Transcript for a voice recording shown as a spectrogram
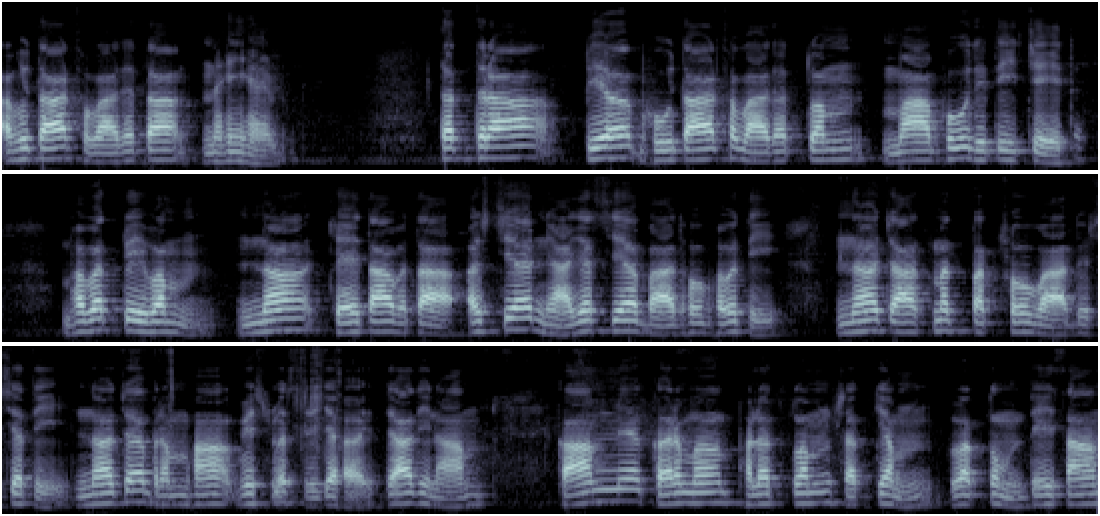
अभूतार्थवादता नहीं है। तत्राप्यभूतार्थवादत्व मा भूदिति चेत, भवत्वेवं न चैतावता, अस्य न्यायस्य बाधो भवति। न चास्मत्पक्षो वा दुष्यति न च ब्रह्मा विश्वसृज इत्यादीना काम्यकर्मफलत्वं शक्यं वक्तुं तेषां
